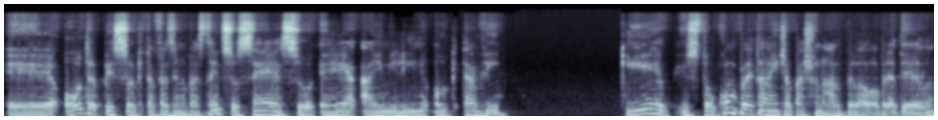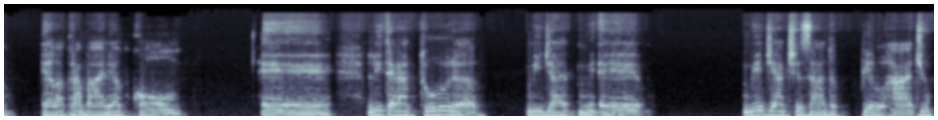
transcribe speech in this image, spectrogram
É, outra pessoa que está fazendo bastante sucesso é a Emeline Octavie, que estou completamente apaixonado pela obra dela. Ela trabalha com é, literatura media, é, mediatizada pelo rádio.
